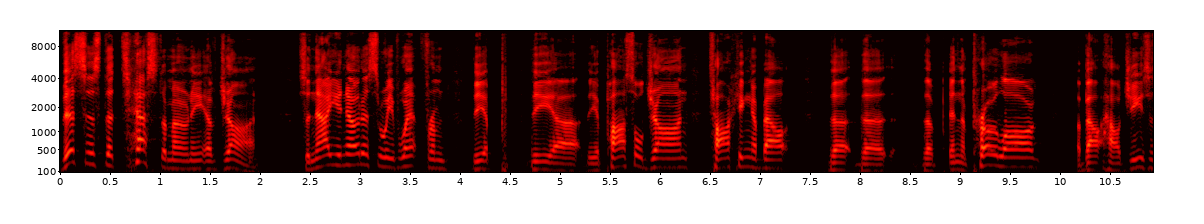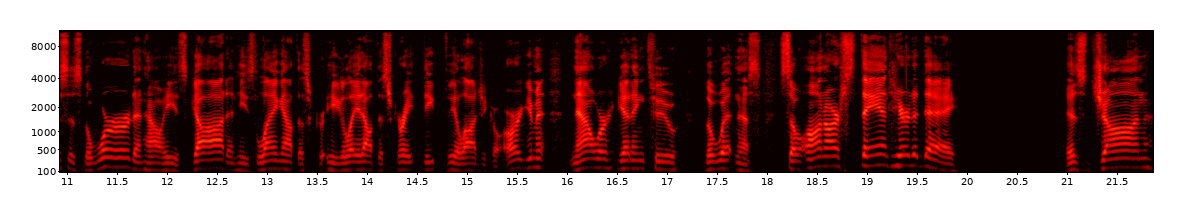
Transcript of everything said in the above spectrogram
This is the testimony of John. So now you notice we've went from the, the, uh, the Apostle John talking about the, the, the, in the prologue about how Jesus is the Word and how He's God, and He's laying out this. He laid out this great, deep theological argument. Now we're getting to the witness. So on our stand here today is John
